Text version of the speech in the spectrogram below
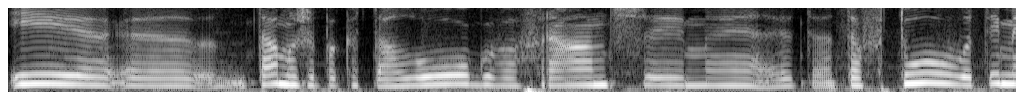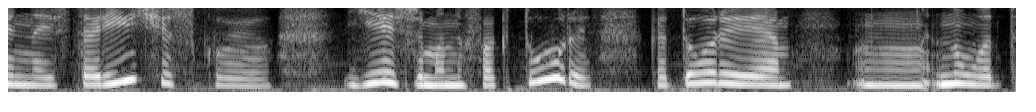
и э, там уже по каталогу во Франции мы это тафту, вот именно историческую, есть же мануфактуры, которые, э, ну вот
